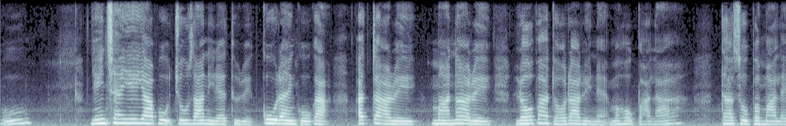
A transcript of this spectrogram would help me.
ဘူးငင်းချမ်းရေးရဖို့စူးစမ်းနေတဲ့သူတွေကိုယ်တိုင်ကိုက အတ္တတွေမာနတွေလောဘဒေါသတွေနဲ့မဟုတ်ပါလား ဒါဆိုပမာလဲ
